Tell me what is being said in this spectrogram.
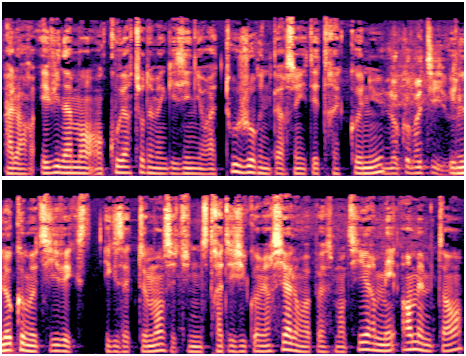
Alors évidemment, en couverture de magazine, il y aura toujours une personnalité très connue. Une locomotive. Une locomotive, exactement. C'est une stratégie commerciale, on va pas se mentir. Mais en même temps,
